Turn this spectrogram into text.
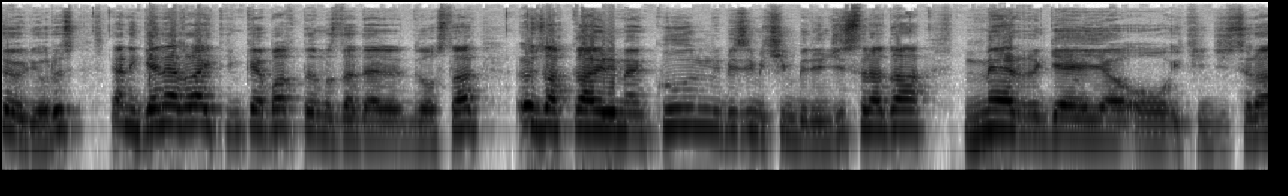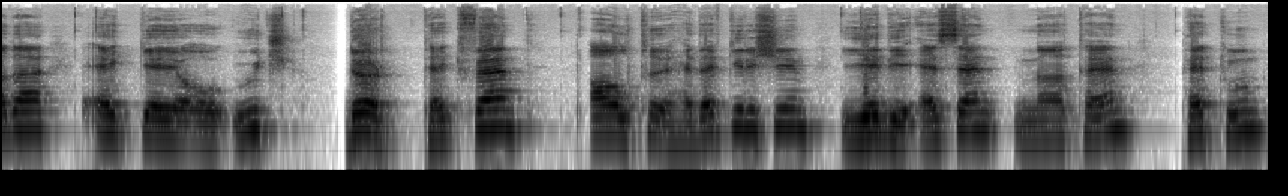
söylüyoruz. Yani genel rating'e baktığımızda değerli dostlar Özak Gayrimenkul bizim için birinci sırada. Mergeo ikinci sırada. Ekgeo 3. 4 Tekfen. 6 Hedef Girişim. 7 Esen. Naten. Petum,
